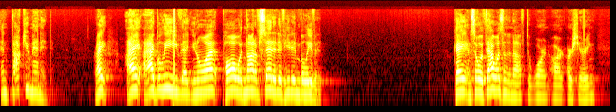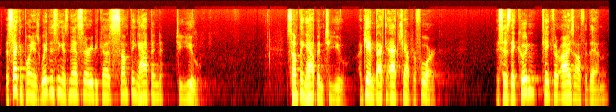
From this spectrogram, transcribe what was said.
and documented. Right? I, I believe that, you know what? Paul would not have said it if he didn't believe it. Okay, and so if that wasn't enough to warrant our, our sharing, the second point is witnessing is necessary because something happened to you. Something happened to you. Again, back to Acts chapter 4. It says they couldn't take their eyes off of them.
